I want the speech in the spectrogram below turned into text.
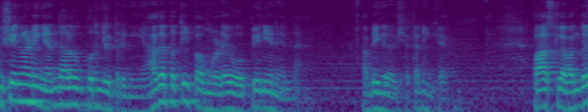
விஷயங்களை நீங்கள் எந்த அளவுக்கு புரிஞ்சுக்கிட்டு இருக்கீங்க? அதை பற்றி இப்போ உங்களுடைய ஒப்பீனியன் என்ன? அப்படிங்கிற விஷயத்த நீங்கள் கேட்கணும். பாஸ்ட்டில் வந்து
